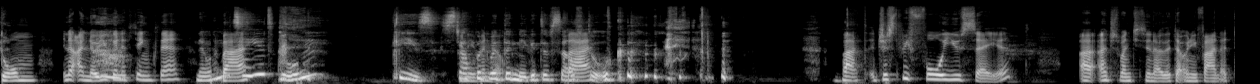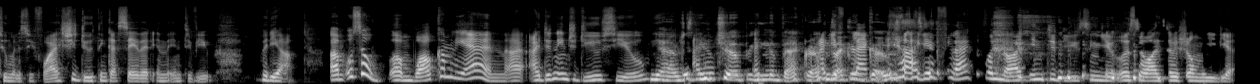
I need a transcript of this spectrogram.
Dumb. You know, I know you're gonna think that. no one But- say it's dumb. Please stop it with know. the negative self talk. But just before you say it, uh, I just want you to know that I only found out two minutes before. I actually do think I say that in the interview. But yeah. Um, also, um, welcome, Leanne. I, I didn't introduce you. yeah, I'm just I been chirping in the background like flack, a ghost. yeah, I get flack for not introducing you also on social media.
